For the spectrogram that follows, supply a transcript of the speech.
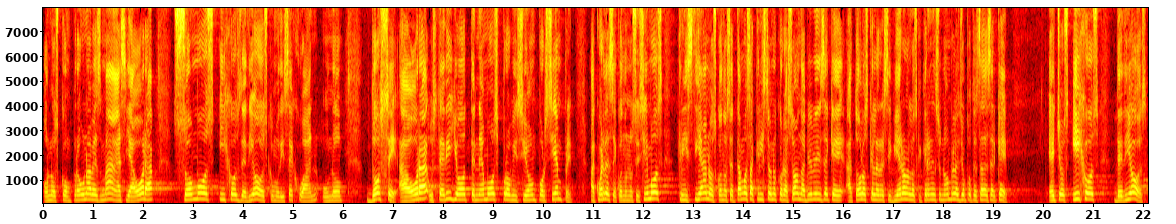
o nos compró una vez más y ahora somos hijos de Dios, como dice Juan 1.12. Ahora usted y yo tenemos provisión por siempre. Acuérdese, cuando nos hicimos cristianos, cuando aceptamos a Cristo en el corazón, la Biblia dice que a todos los que le recibieron, a los que creen en su nombre, les dio potestad de ser qué? Hechos hijos de Dios.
